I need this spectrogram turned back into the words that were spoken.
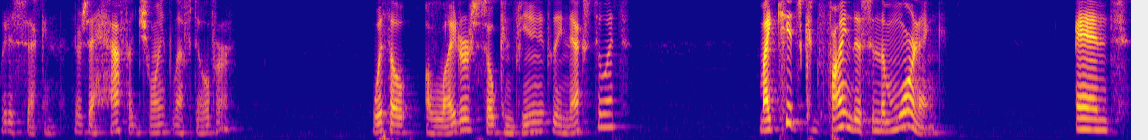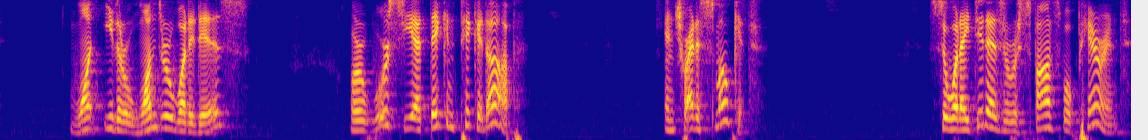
wait a second, there's a half a joint left over? With a, a lighter so conveniently next to it? My kids could find this in the morning and want, either wonder what it is, or worse yet, they can pick it up and try to smoke it. So, what I did as a responsible parent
